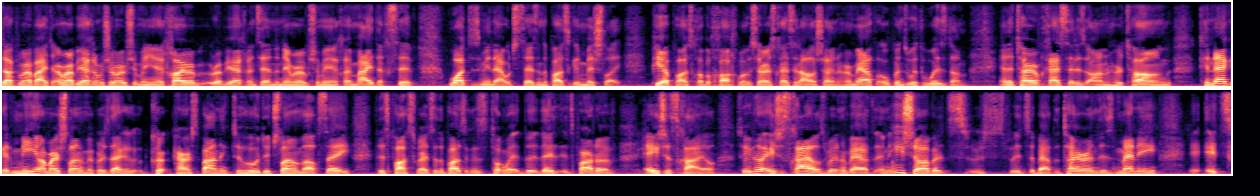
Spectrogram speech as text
Rabbi said in the name of Rabbi. What does mean that which says in the pasuk in Mishlei? Pia Pascha B'Chachma V'Saras Chesed Al. Her mouth opens with wisdom, and the Torah of Chesed is on her tongue. Connected me Amar Shlomo that corresponding to who did Shlomo Melch say this pasuk? Right. So the pasuk is talking about. It's part of Eishes Chayil. So even though Eishes Chayil is written about an Isha, but it's it's about the Torah, and there's many. It's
